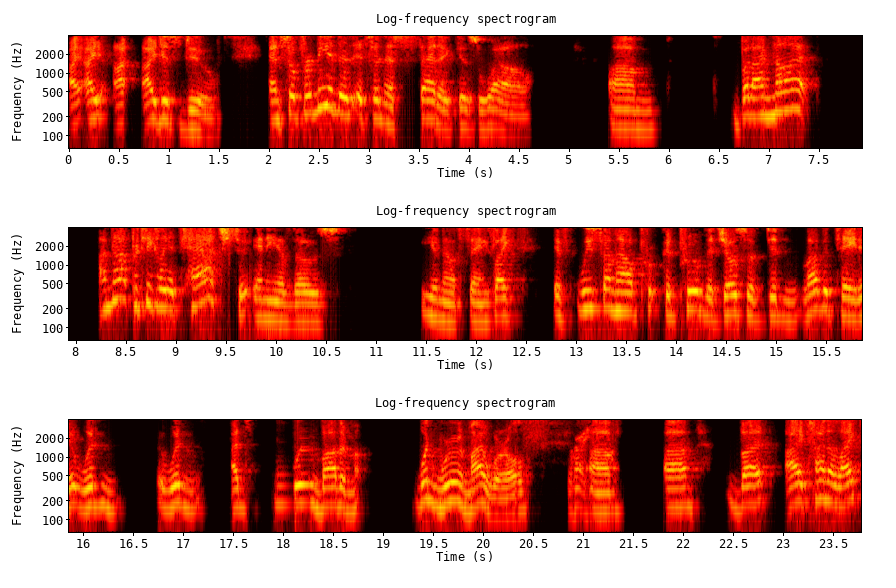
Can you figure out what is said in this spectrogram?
I, I I just do, and so for me, it's an aesthetic as well. Um, but I'm not I'm not particularly attached to any of those, you know, things. Like if we somehow pr- could prove that Joseph didn't levitate, it wouldn't it wouldn't I wouldn't bother wouldn't ruin my world. Right. Um, um, but I kind of like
